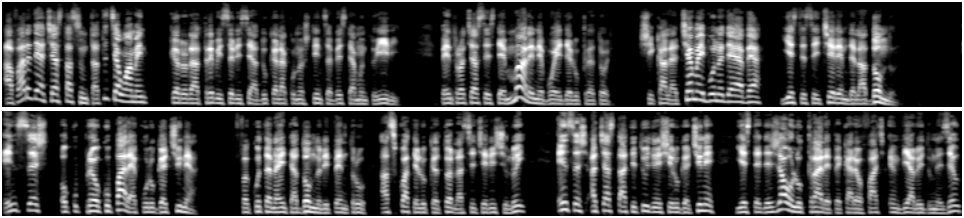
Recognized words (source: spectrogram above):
Afară de aceasta sunt atâția oameni cărora trebuie să li se aducă la cunoștință vestea mântuirii. Pentru aceasta este mare nevoie de lucrători și calea cea mai bună de a avea este să-i cerem de la Domnul. Însăși, preocuparea cu rugăciunea făcută înaintea Domnului pentru a scoate lucrători la secerișul lui, însăși această atitudine și rugăciune este deja o lucrare pe care o faci în via lui Dumnezeu,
